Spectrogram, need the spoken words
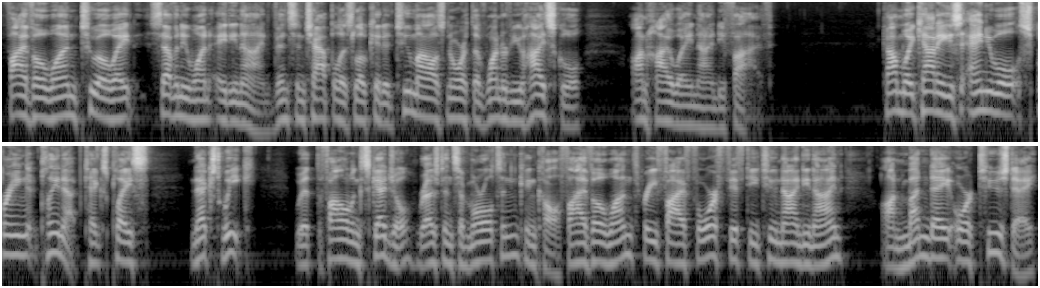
501 208 7189. Vincent Chapel is located two miles north of Wonderview High School on Highway 95. Conway County's annual spring cleanup takes place next week. With the following schedule, residents of Morrilton can call 501 354 5299 on Monday or Tuesday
